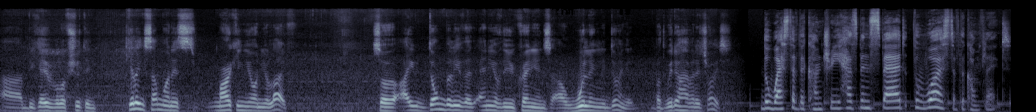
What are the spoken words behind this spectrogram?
uh, be capable of shooting, killing someone is marking you on your life. So I don't believe that any of the Ukrainians are willingly doing it, but we don't have any choice. The west of the country has been spared the worst of the conflict.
